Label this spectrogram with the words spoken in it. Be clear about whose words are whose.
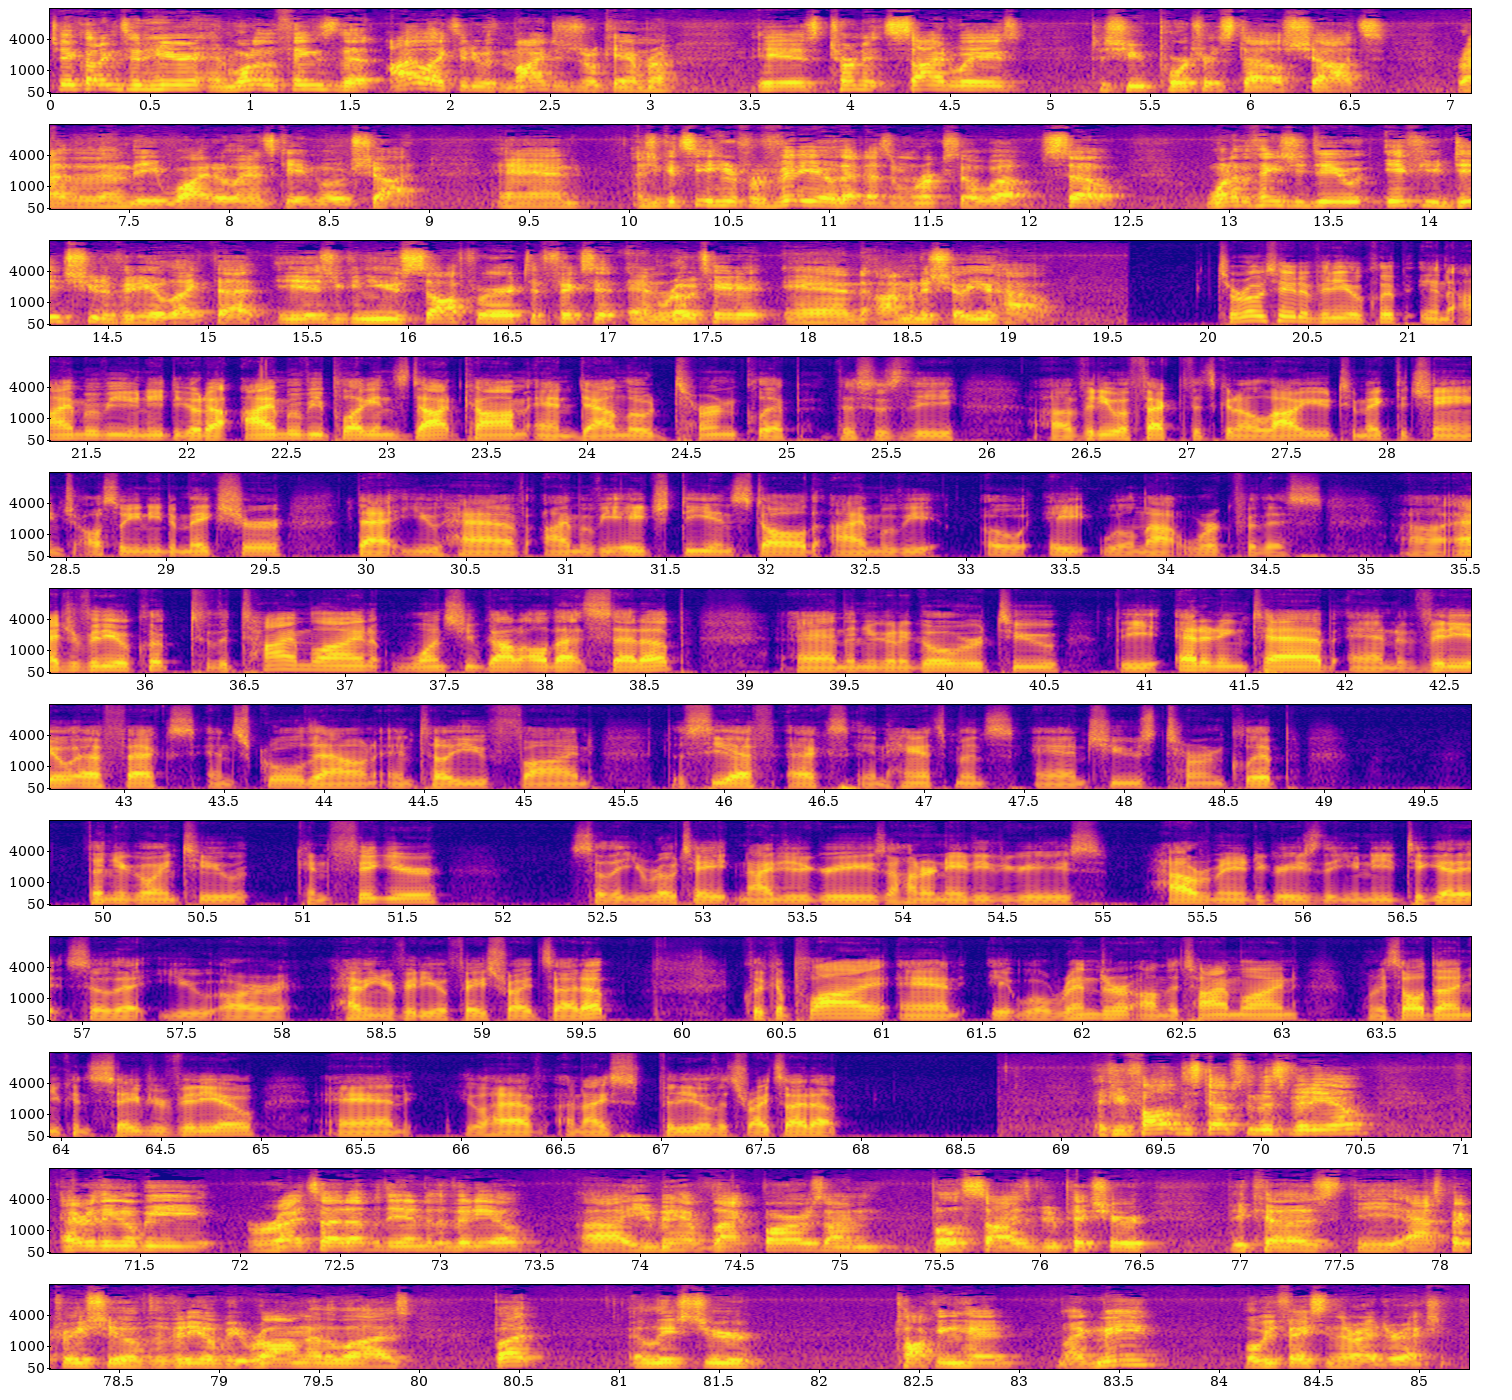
Speaker 1: Jake Ludington here, and one of the things that I like to do with my digital camera is turn it sideways to shoot portrait style shots rather than the wider landscape mode shot. And as you can see here for video, that doesn't work so well. So, one of the things you do if you did shoot a video like that is you can use software to fix it and rotate it, and I'm going to show you how. To rotate a video clip in iMovie, you need to go to imovieplugins.com and download TurnClip. This is the uh, video effect that's going to allow you to make the change. Also, you need to make sure that you have iMovie HD installed. iMovie 08 will not work for this. Uh, add your video clip to the timeline once you've got all that set up, and then you're going to go over to the editing tab and video FX and scroll down until you find the CFX enhancements and choose turn clip. Then you're going to configure so that you rotate 90 degrees, 180 degrees, however many degrees that you need to get it so that you are having your video face right side up. Click apply and it will render on the timeline. When it's all done, you can save your video and you'll have a nice video that's right side up. If you followed the steps in this video, everything will be right side up at the end of the video. Uh, you may have black bars on both sides of your picture because the aspect ratio of the video will be wrong otherwise, but at least your talking head, like me, will be facing the right direction.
